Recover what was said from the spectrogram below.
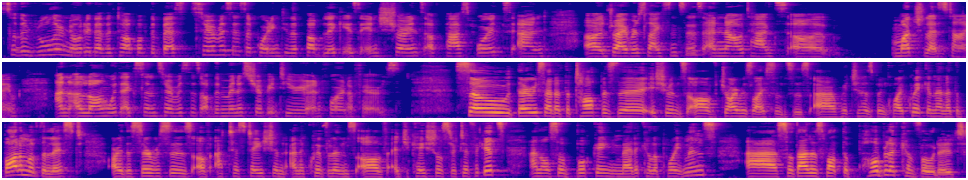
So the ruler noted that the top of the best services, according to the public, is insurance of passports and uh, driver's licenses, and now tags uh, much less time, and along with excellent services of the Ministry of Interior and Foreign Affairs. So there we said at the top is the issuance of driver's licenses, uh, which has been quite quick, and then at the bottom of the list are the services of attestation and equivalence of educational certificates, and also booking medical appointments. Uh, so that is what the public have voted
